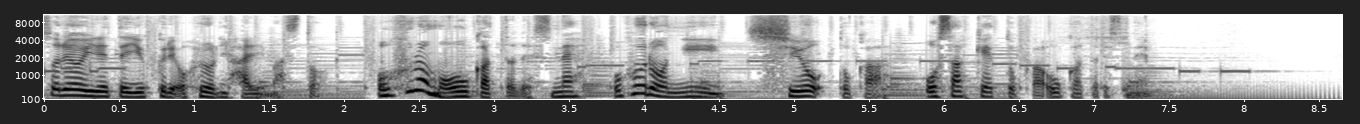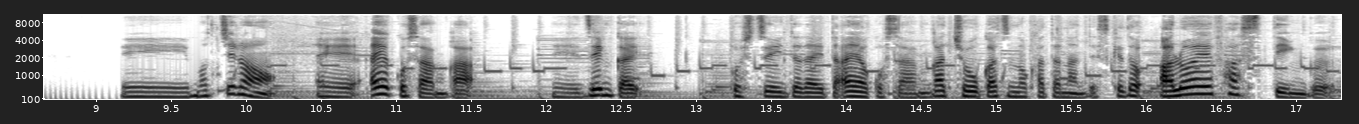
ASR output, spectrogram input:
それを入れてゆっくりお風呂に入りますと。お風呂も多かったですね。お風呂に塩とかお酒とか多かったですね。えー、もちろん、えー、あやこさんが、えー、前回ご出演いただいたあやこさんが腸活の方なんですけど、アロエファスティング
